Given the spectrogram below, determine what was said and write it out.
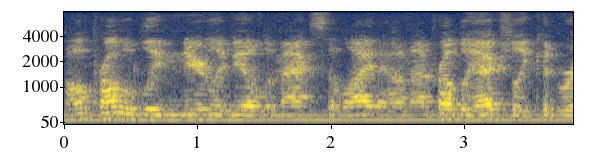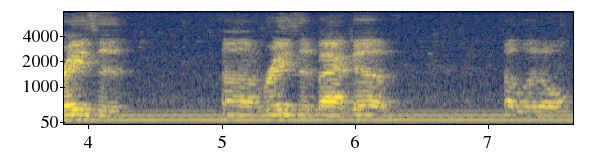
I'll probably nearly be able to max the light out and I probably actually could raise it, uh, raise it back up a little.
